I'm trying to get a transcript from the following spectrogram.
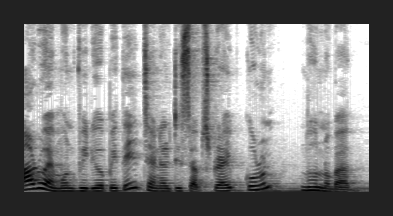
আরও এমন ভিডিও পেতে চ্যানেলটি সাবস্ক্রাইব করুন। ধন্যবাদ।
